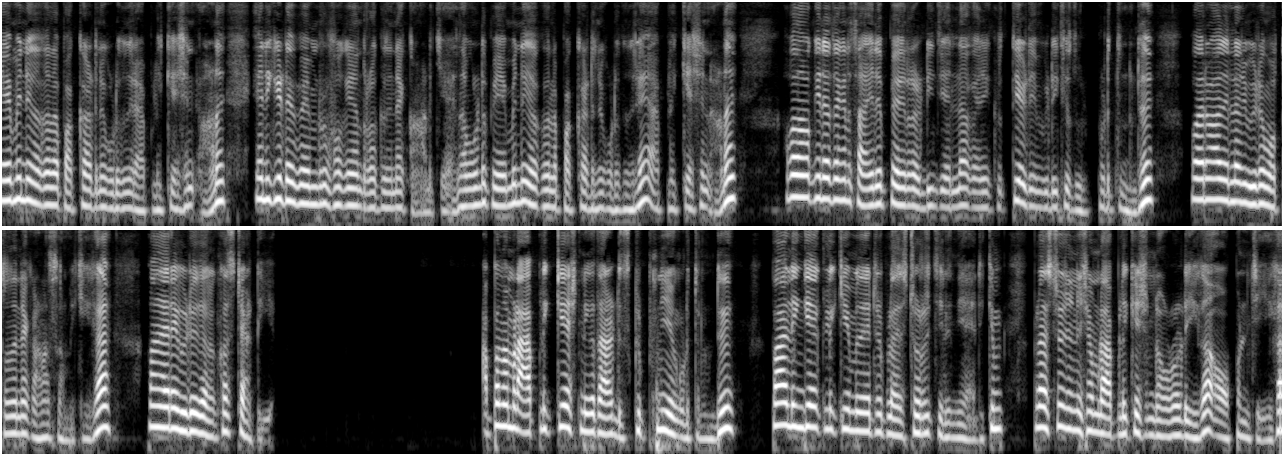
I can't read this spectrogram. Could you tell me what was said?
പേയ്മെന്റ് കേൾക്കുന്ന പക്കാട്ടിന് കൊടുക്കുന്ന ഒരു ആപ്ലിക്കേഷൻ ആണ്. എനിക്ക് പേയ്മെന്റ് പ്രൂഫൊക്കെ ഞാൻ തുടക്കുന്നതിനെ കാണിച്ചായിരുന്നു അതുകൊണ്ട് പേയ്മെന്റ് കേൾക്കുന്ന പക്കാട്ടിന് കൊടുക്കുന്ന ഒരു ആപ്ലിക്കേഷൻ ആണ്. അപ്പോൾ നമുക്ക് ഇതിനകത്ത് അങ്ങനെ സൈനപ്പ് ചെയ്യാൻ റെഡീം ചെയ്യാൻ എല്ലാ കാര്യവും കൃത്യമായിട്ടും വീഡിയോയ്ക്ക് ഉൾപ്പെടുത്തുന്നുണ്ട്. പരമാവധി എല്ലാവരും വീഡിയോ മൊത്തം തന്നെ കാണാൻ ശ്രമിക്കുക. അപ്പോൾ നേരെ വീഡിയോ നമുക്ക് സ്റ്റാർട്ട് ചെയ്യാം. അപ്പോൾ നമ്മുടെ ആപ്ലിക്കേഷനിൽ താഴെ ഡിസ്ക്രിപ്ഷനിൽ ഞാൻ കൊടുത്തിട്ടുണ്ട്. അപ്പോൾ ആ ലിങ്ക് ക്ലിക്ക് ചെയ്യുമ്പോൾ പ്ലേ സ്റ്റോറിൽ ചെല്ലുന്നതായിരിക്കും. പ്ലേ സ്റ്റോറിന് ശേഷം നമ്മുടെ ആപ്ലിക്കേഷൻ ഡൗൺലോഡ് ചെയ്യുക ഓപ്പൺ ചെയ്യുക.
